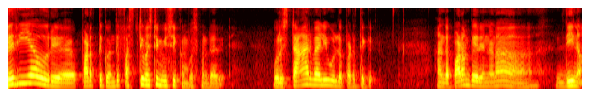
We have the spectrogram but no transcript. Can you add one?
பெரிய ஒரு படத்துக்கு வந்து ஃபஸ்ட்டு ஃபஸ்ட்டு மியூசிக் கம்போஸ் பண்ணுறாரு ஒரு ஸ்டார் வேல்யூ உள்ள படத்துக்கு. அந்த படம் பேர் என்னன்னா தீனா.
